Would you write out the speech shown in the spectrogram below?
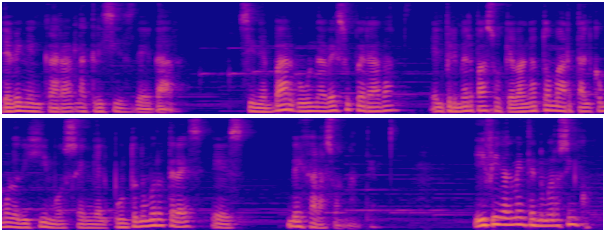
deben encarar la crisis de edad. Sin embargo, una vez superada, el primer paso que van a tomar, tal como lo dijimos en el punto número 3, es dejar a su amante. Y finalmente, número 5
